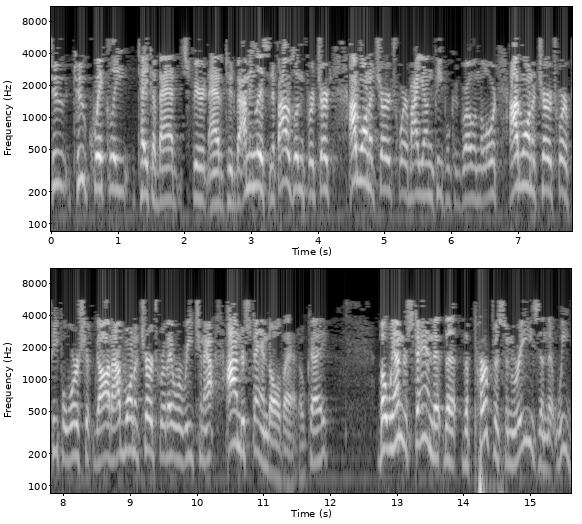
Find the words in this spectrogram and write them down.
too, too quickly take a bad spirit and attitude about, I mean, listen, if I was looking for a church, I'd want a church where my young people could grow in the Lord. I'd want a church where people worship God. I'd want a church where they were reaching out. I understand all that, okay? But we understand that the, the purpose and reason that we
